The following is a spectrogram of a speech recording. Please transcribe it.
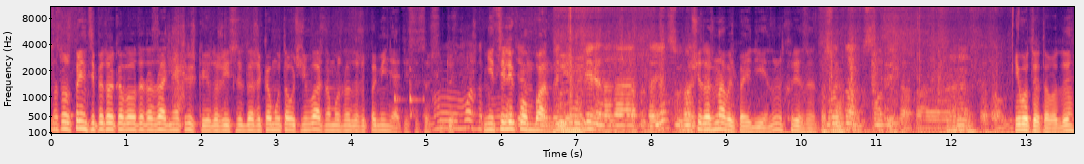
Ну тут в принципе только вот эта задняя крышка, ее даже если даже кому-то очень важно, можно даже поменять, если совсем. ну, То есть можно не поменять, целиком я банк правда не уверен, она продается. вот вообще должна быть по идее. Ну хрен знает, Ну, посмотрим. надо посмотреть, да, по. И вот это вот, да?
